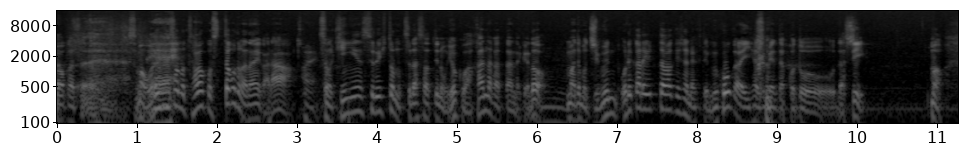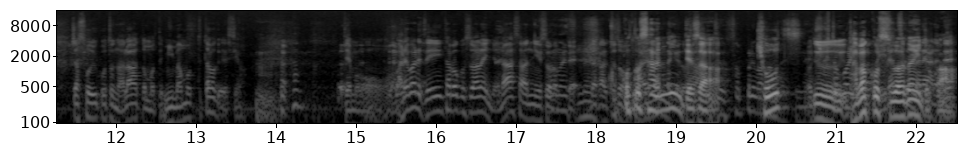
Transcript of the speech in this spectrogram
まあ、俺もそのタバコ吸ったことがないから、はい。その禁煙する人の辛さっていうのもよく分かんなかったんだけど、まあでも自分俺から言ったわけじゃなくて向こうから言い始めたことだし まあじゃあそういうことならと思って見守ってたわけですよ、でも我々全員タバコ吸わないんだよな3人揃って、吸わないですね。だからちょっとこの3人ってさ。共通うんタバコ吸わないとか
